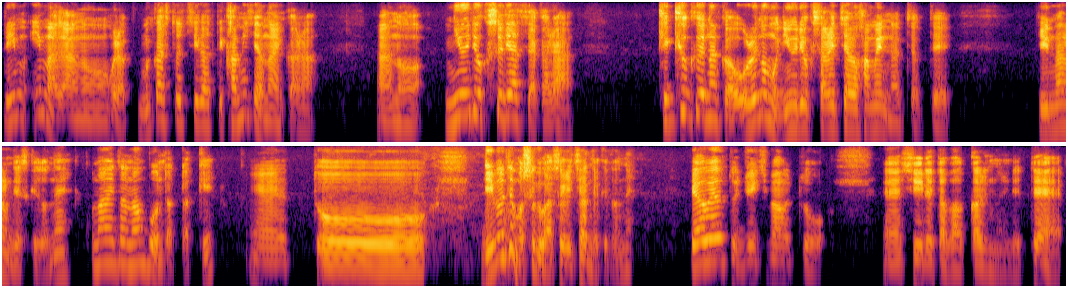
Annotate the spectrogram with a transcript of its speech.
で、今、あの、ほら、昔と違って紙じゃないから、あの、入力するやつだから、結局なんか俺のも入力されちゃう羽目になっちゃって、ってなるんですけどね。この間何本だったっけ？えー、っと、自分でもすぐ忘れちゃうんだけどね。フェアウェイウッド11番ウッド、えー、仕入れたばっかりの入れて、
